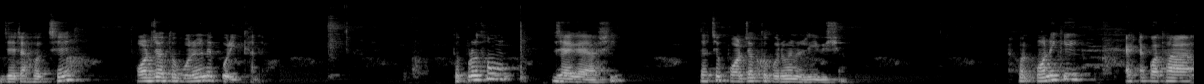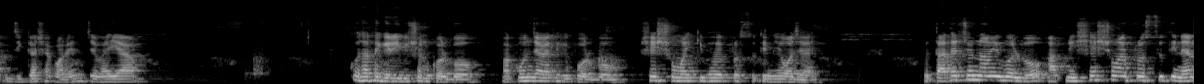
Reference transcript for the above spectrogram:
যেটা হচ্ছে পর্যাপ্ত পরিমাণে পরীক্ষা দেওয়া। তো প্রথম জায়গায় আসি, সেটা হচ্ছে পর্যাপ্ত পরিমাণে রিভিশন এখন অনেকেই একটা কথা জিজ্ঞাসা করেন যে, ভাইয়া, কোথা থেকে রিভিশন করব বা কোন জায়গা থেকে পড়ব? শেষ সময় কীভাবে প্রস্তুতি নেওয়া যায়? তো তাদের জন্য আমি বলব, আপনি শেষ সময় প্রস্তুতি নেন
